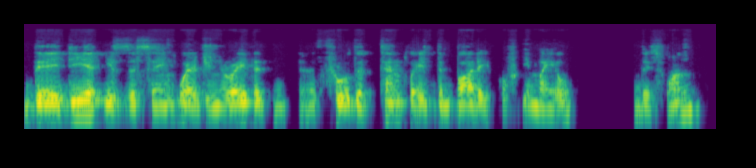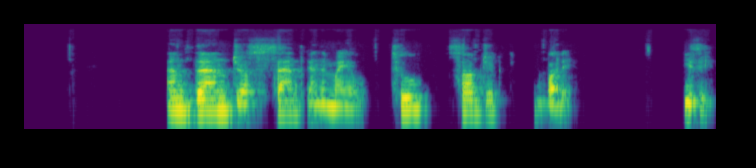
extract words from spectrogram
The idea is the same. We're generated through the template, the body of email, this one, and then just send an email to subject body. Easy.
